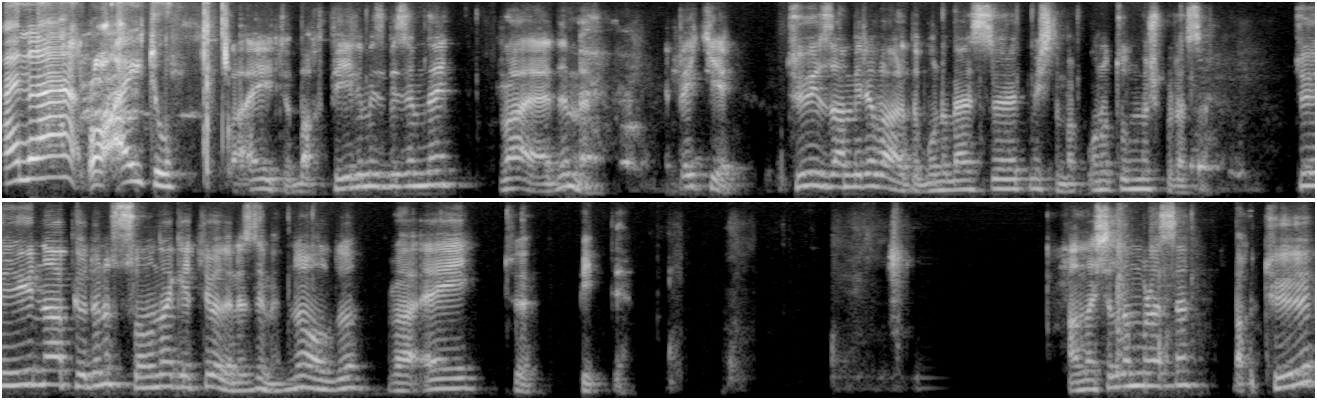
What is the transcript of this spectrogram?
Ana ra'aytu. Ra'eytü. Bak fiilimiz bizim ne? Ra'e değil mi? E Peki tüy zamiri vardı. Bunu ben size öğretmiştim. Bak unutulmuş burası. Tüyü ne yapıyordunuz? Sonuna getiriyordunuz değil mi? Ne oldu? Ra'eytü. Bitti. Anlaşıldı mı burası? Bak tüy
